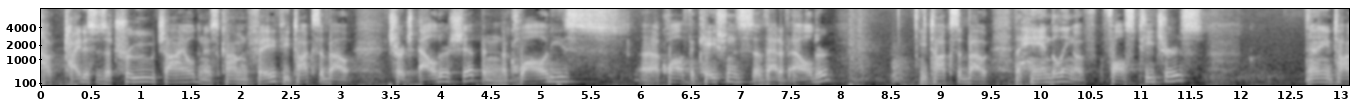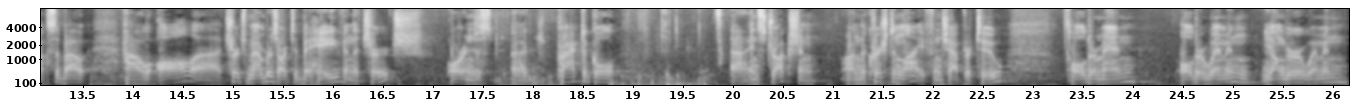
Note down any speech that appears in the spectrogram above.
how Titus is a true child in his common faith. He talks about church eldership and the qualities, uh, qualifications of that of elder. He talks about the handling of false teachers. And he talks about how all uh, church members are to behave in the church or in just uh, practical uh, instruction on the Christian life in chapter 2 older men, older women, younger women,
